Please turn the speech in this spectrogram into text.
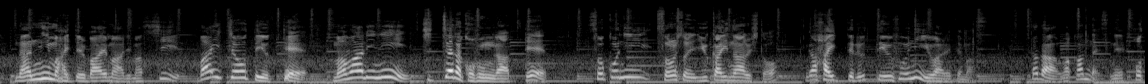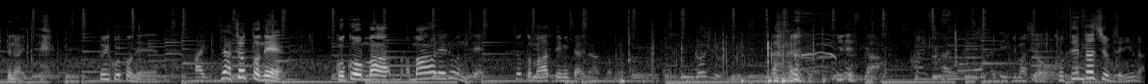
何人も入ってる場合もありますし、倍長って言って、周りにちっちゃな古墳があって、そこにその人にゆかりのある人が入ってるっていう風に言われてます。ただ、わかんないですね。掘ってないんで。ということで、はい。じゃあちょっとね、ここ、ま、回れるんで、ちょっと回ってみたいなと思います。いいですか？はい。行きましょう。古典ラジオみたいに言うな。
